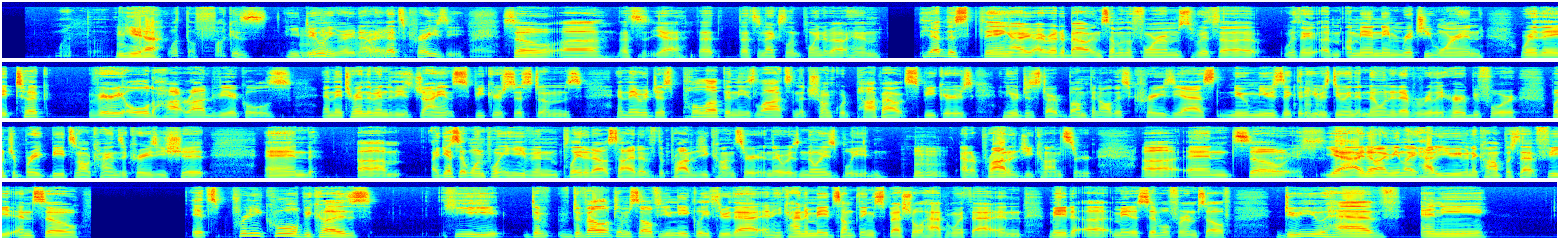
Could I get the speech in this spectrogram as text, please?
what the Yeah. what the fuck is he doing right now? Like, that's crazy. Right. So uh, that's yeah, that that's an excellent point about him. He had this thing I, I read about in some of the forums with uh with a, a, a man named Richie Warren, where they took very old hot rod vehicles and they turned them into these giant speaker systems and they would just pull up in these lots and the trunk would pop out speakers and he would just start bumping all this crazy ass new music that he was doing that no one had ever really heard before. A bunch of break beats and all kinds of crazy shit. And um, i guess at one point he even played it outside of the prodigy concert and there was nosebleed at a prodigy concert. Uh, and so Hilarious. yeah i know. I mean like how do you even accomplish that feat? And so it's pretty cool because he de- developed himself uniquely through that and he kind of made something special happen with that and made uh made a symbol for himself do you have any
